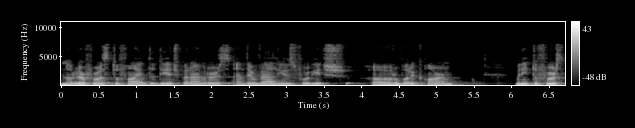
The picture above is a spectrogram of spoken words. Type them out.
In order for us to find the DH parameters and their values for each uh, robotic arm, we need to first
